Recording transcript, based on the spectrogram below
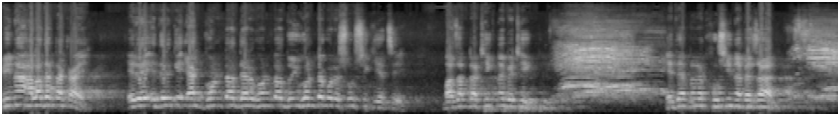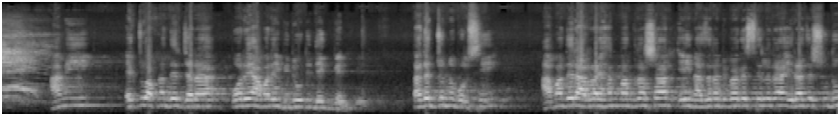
বিনা আলাদা টাকায় এদের এদেরকে এক ঘণ্টা, দেড় ঘণ্টা, দুই ঘণ্টা করে সুর শিখিয়েছে। বাজানটা ঠিক না বেঠিক? এতে আপনারা খুশি না বেজান আমি একটু আপনাদের যারা পরে আমার এই ভিডিওটি দেখবেন, তাদের জন্য বলছি আমাদের আর রায়হান মাদ্রাসার এই নাজারা বিভাগের ছেলেরা এরা যে শুধু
